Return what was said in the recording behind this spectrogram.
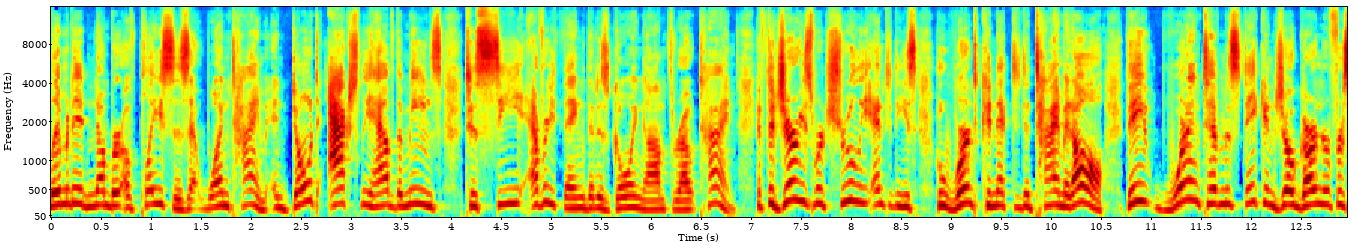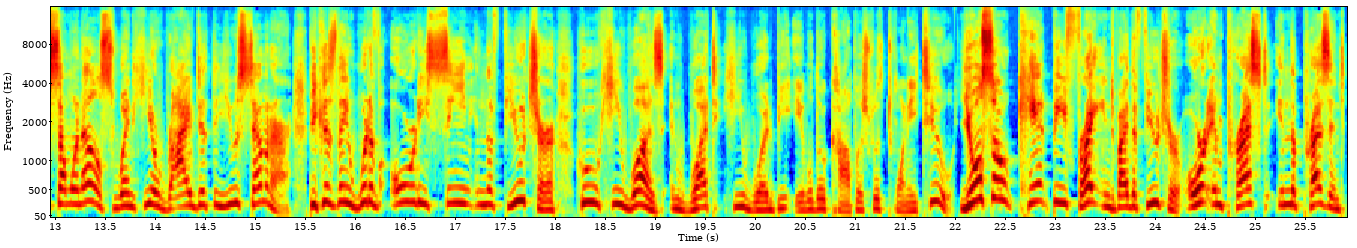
limited number of places at one time and don't actually have the means to see everything that is going on throughout time. If the Jerrys were truly entities who weren't connected to time at all, they wouldn't have mistaken Joe Gardner for someone else when he arrived at the U seminar because they would have already seen in the future who he was and what he would be able to accomplish with 22. You also can't be frightened by the future or impressed in the present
